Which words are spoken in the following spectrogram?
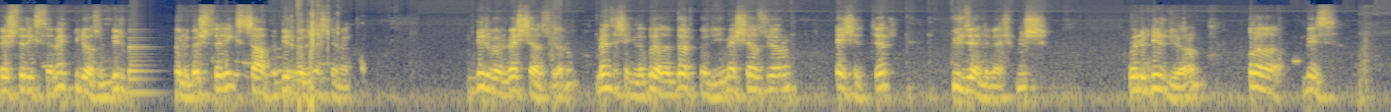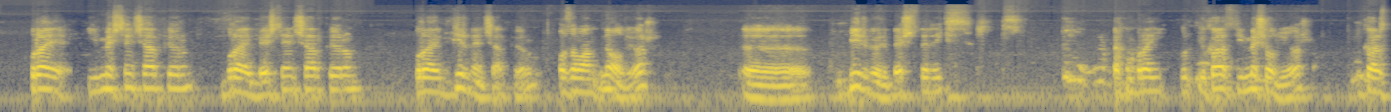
5 üzeri x demek biliyorsun. 1 bölü 5 üzeri x çarpı 1 bölü 5 demek. 1 bölü 5 yazıyorum. Benzer şekilde burada 4 bölü 25 yazıyorum. Eşittir. 155'miş. Bölü 1 diyorum. Burada biz burayı 25'ten çarpıyorum. Burayı 5'ten çarpıyorum. Burayı 1'den çarpıyorum. O zaman ne oluyor? Ee, 1 bölü 5 üzeri x. Bakın burayı yukarısı 25 oluyor. Yukarısı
